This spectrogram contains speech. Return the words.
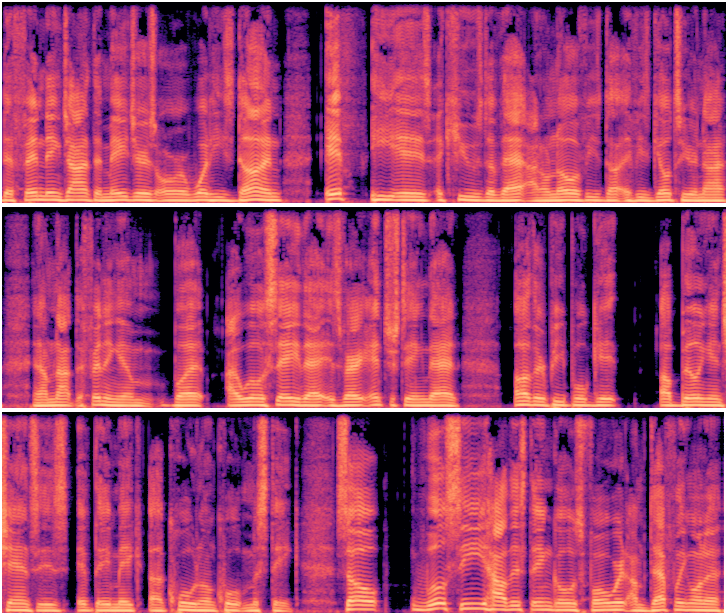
defending Jonathan Majors or what he's done if he is accused of that. I don't know if he's done if he's guilty or not, and I'm not defending him, but I will say that it's very interesting that other people get a billion chances if they make a quote unquote mistake. So we'll see how this thing goes forward. I'm definitely going to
